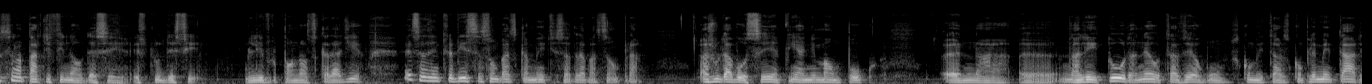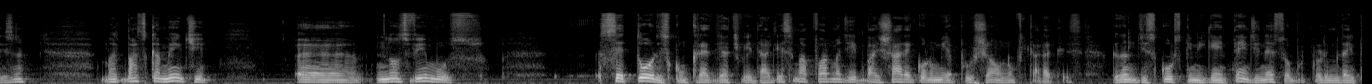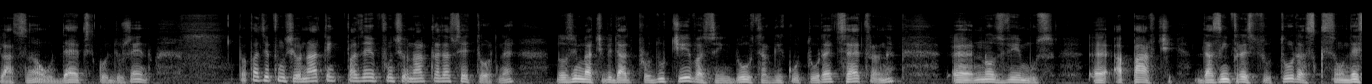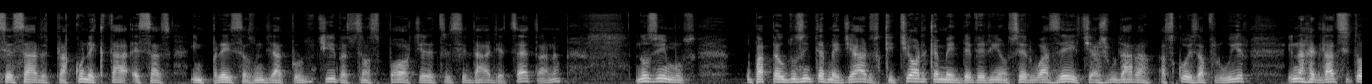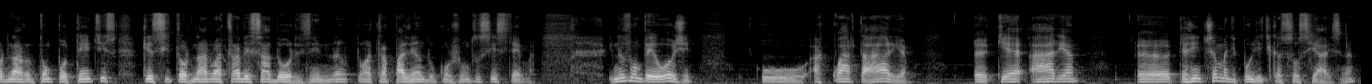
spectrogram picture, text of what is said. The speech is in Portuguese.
nessa na parte final desse estudo desse livro Pão Nosso Cada Dia, essas entrevistas são basicamente essa gravação para ajudar você, enfim, animar um pouco eh, na, eh, na leitura, né, ou trazer alguns comentários complementares, né? Mas basicamente eh, nós vimos setores concretos de atividade. Isso é uma forma de baixar a economia para o chão, não ficar aquele grande discurso que ninguém entende, né, sobre o problema da inflação, o déficit, coisa do gênero. Para fazer funcionar, tem que fazer funcionar cada setor. Né? Nós vimos atividades produtivas, indústria, agricultura, etc. Né? Eh, nós vimos eh, a parte das infraestruturas que são necessárias para conectar essas empresas, unidades produtivas, transporte, eletricidade, etc. Né? Nós vimos o papel dos intermediários, que teoricamente deveriam ser o azeite, ajudar a, as coisas a fluir, e na realidade se tornaram tão potentes que se tornaram atravessadores e não estão atrapalhando o conjunto do sistema. E nós vamos ver hoje o, a quarta área, eh, que é a área eh, que a gente chama de políticas sociais, né?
